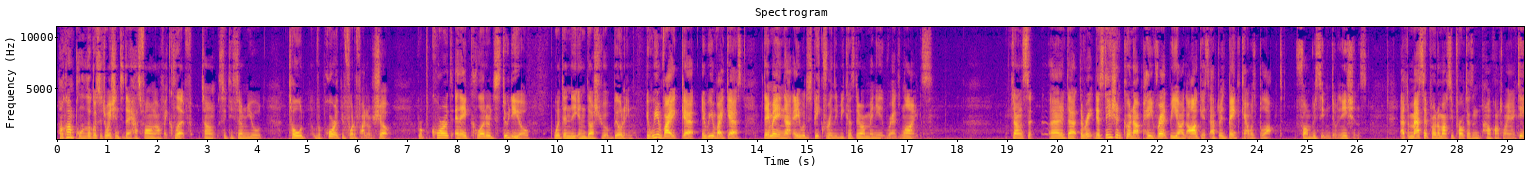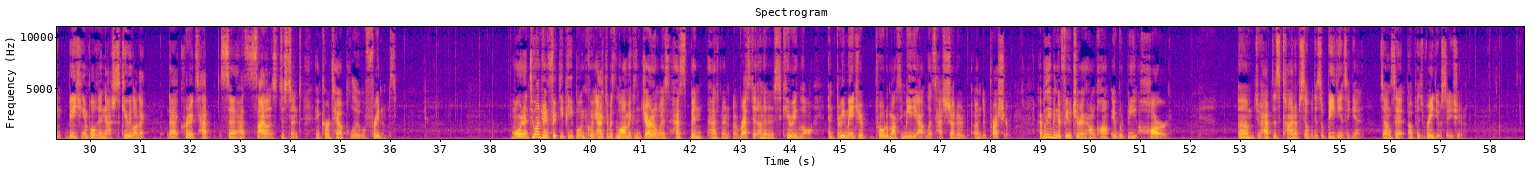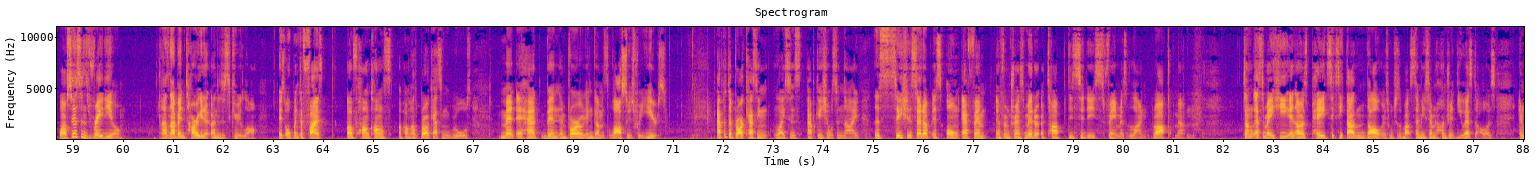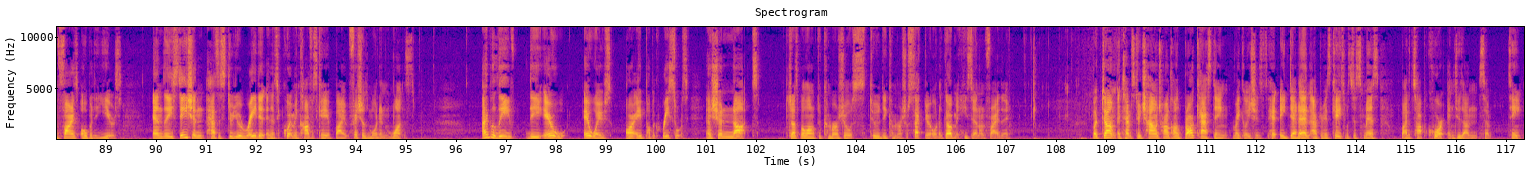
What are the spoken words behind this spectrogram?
Hong Kong political situation today has fallen off a cliff, Zhang, 67-year-old, told reporters before the final show. Recorded in a cluttered studio within the industrial building. If we invite get if we invite guests, they may not able to speak freely because there are many red lines. Said, added that the, the station could not pay rent beyond August after his bank account was blocked from receiving donations. After massive pro-democracy protests in Hong Kong 2019, Beijing imposed a national security law that, that critics have said has silenced dissent and curtailed political freedoms. More than 250 people, including activists, lawmakers, and journalists, has been has been arrested under the security law, and three major pro-democracy media outlets have shuttered under pressure. I believe in the future in Hong Kong, it would be hard um, to have this kind of civil disobedience again, Zhang said of his radio station. While Citizens Radio has not been targeted under the security law, its open defiance of Hong Kong's of Hong Kong's broadcasting rules meant it had been embroiled in government lawsuits for years. After the broadcasting license application was denied, the station set up its own FM FM transmitter atop the city's famous Lion Rock Mountain. Zhang estimated he and others paid sixty thousand dollars, which is about seventy seven hundred US dollars, in fines over the years. And the station has its studio raided and its equipment confiscated by officials more than once. I believe the air, airwaves are a public resource and should not just belong to commercials to the commercial sector or the government, he said on Friday. But Zhang attempts to challenge Hong Kong's broadcasting regulations hit a dead end after his case was dismissed by the top court in 2017.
